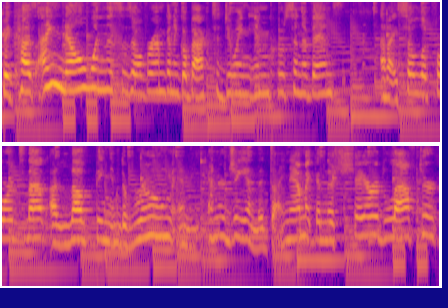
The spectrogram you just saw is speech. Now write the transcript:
because I know when this is over, I'm going to go back to doing in person events. And I so look forward to that. I love being in the room and the energy and the dynamic and the shared laughter.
